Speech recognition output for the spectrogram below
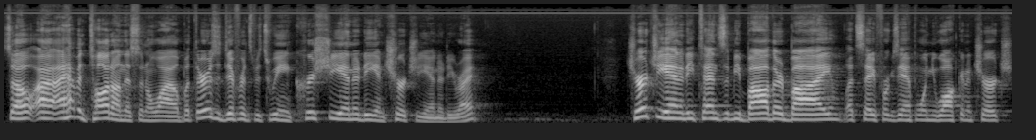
So I haven't taught on this in a while, but there is a difference between Christianity and churchianity, right? Churchianity tends to be bothered by, let's say, for example, when you walk in a church,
